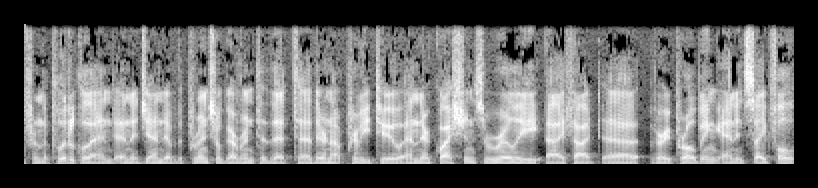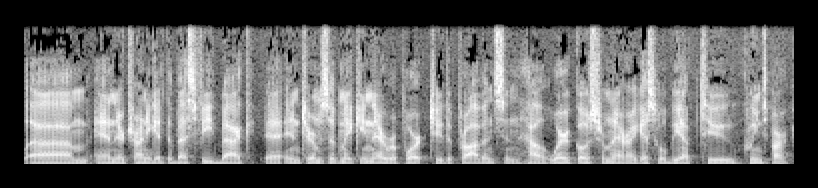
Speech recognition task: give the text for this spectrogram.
from the political end an agenda of the provincial government that uh, they're not privy to, and their questions were really I thought very probing and insightful, um, and they're trying to get the best feedback in terms of making their report to the province and how where it goes from there. I guess will be up to Queens Park.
